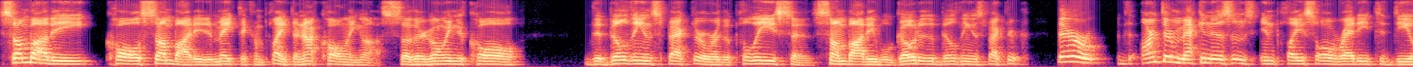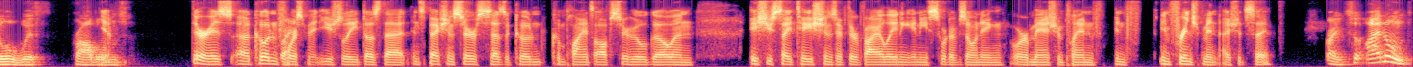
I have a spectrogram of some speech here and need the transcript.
somebody calls somebody to make the complaint. They're not calling us. So they're going to call the building inspector or the police and somebody will go to the building inspector. There are, aren't there mechanisms in place already to deal with problems? There is, uh, code enforcement usually does that. Inspection services has a code compliance officer who will go and issue citations if they're violating any sort of zoning or management plan inf- infringement, I should say. Right, so I don't,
